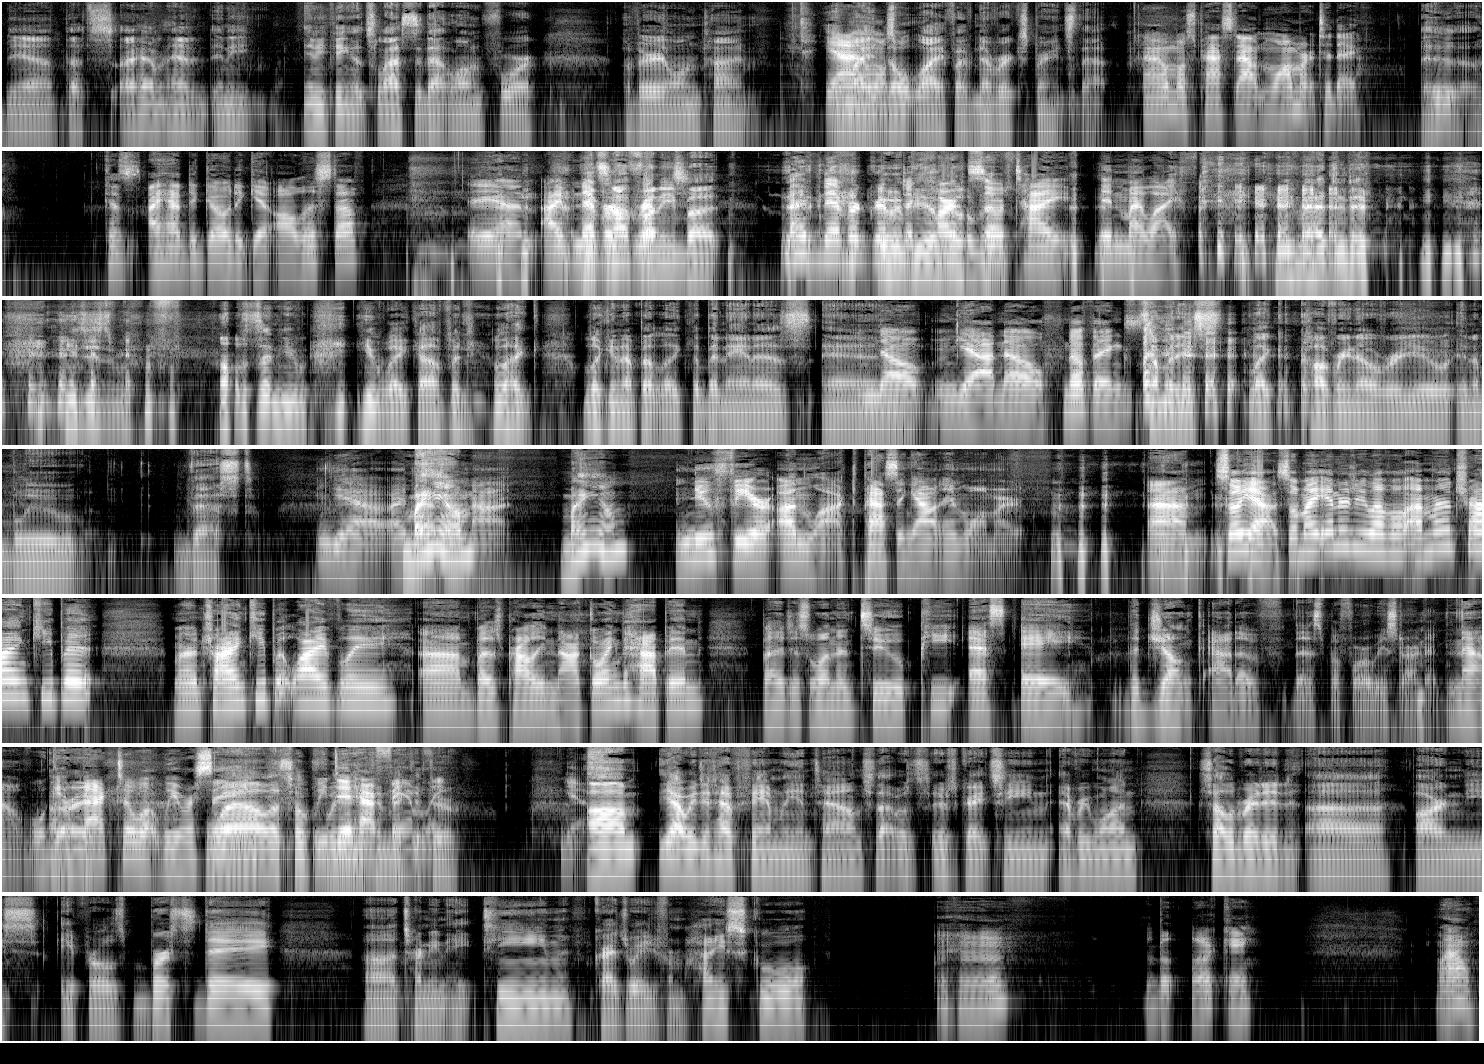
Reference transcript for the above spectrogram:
yeah, that's I haven't had any anything that's lasted that long for a very long time. Yeah, In my almost- adult life I've never experienced that. I almost passed out in Walmart today Ew. because I had to go to get all this stuff, and I've never it's not gripped, funny, but I've never gripped a a cart little so tight in my life. can you imagine if you just all of a sudden you you wake up and you're like looking up at like the bananas and no, mm, yeah, no, no thanks. somebody's like hovering over you in a blue vest. Yeah, I'd Ma'am. not. Ma'am. New fear unlocked, passing out in Walmart. um, so yeah, so my energy level, I'm gonna try and keep it. I'm gonna try and keep it lively, um, but it's probably not going to happen. But I just wanted to PSA the junk out of this before we started. Now we'll get right. back to what we were saying. Well, let's hope we did have family. make it through. Yes. Um, yeah, we did have family in town, so that was it was great seeing everyone. Celebrated uh, our niece April's birthday, uh, turning 18, graduated from high school. Mm hmm. But okay. Wow.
